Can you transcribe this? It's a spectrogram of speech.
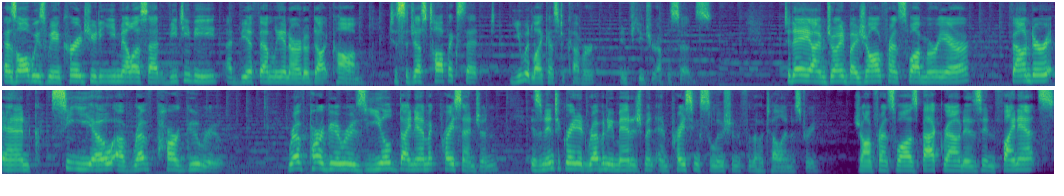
As always, we encourage you to email us at vtv at vfmleonardo.com to suggest topics that you would like us to cover in future episodes. Today, I'm joined by Jean Francois Mourier, founder and CEO of RevPar Guru. RevPar Guru's Yield Dynamic Price Engine is an integrated revenue management and pricing solution for the hotel industry. Jean Francois's background is in finance,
